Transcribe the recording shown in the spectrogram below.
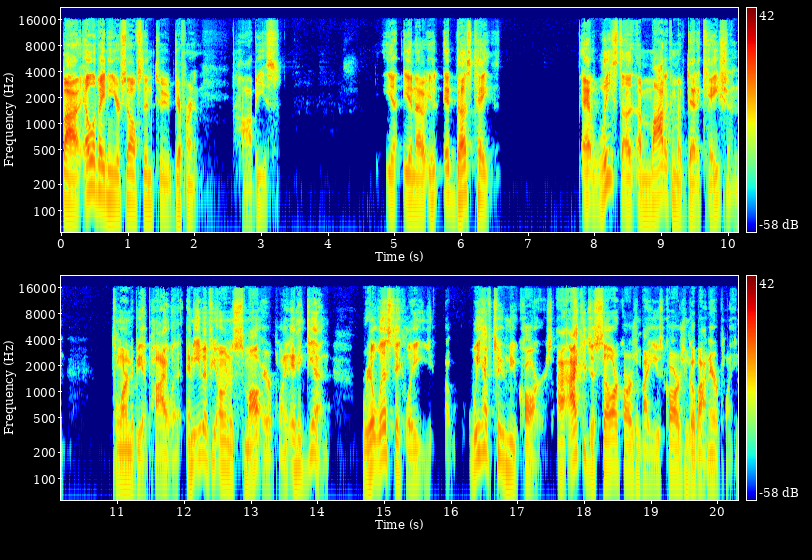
by elevating yourselves into different hobbies, yeah, you know, it, it does take at least a, a modicum of dedication to learn to be a pilot. And even if you own a small airplane, and again, realistically, uh, we have two new cars. I, I could just sell our cars and buy used cars and go buy an airplane.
